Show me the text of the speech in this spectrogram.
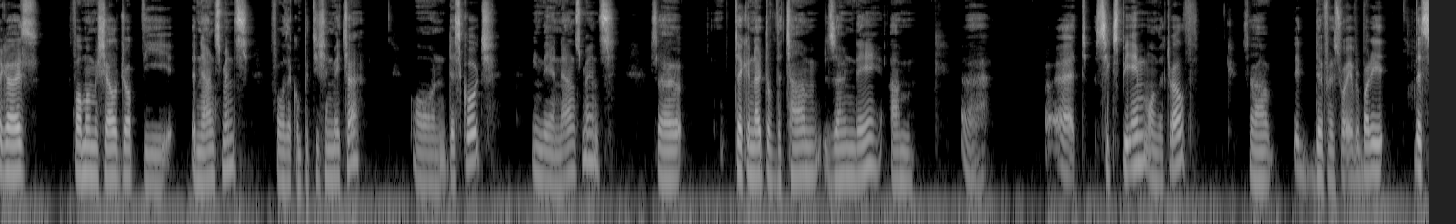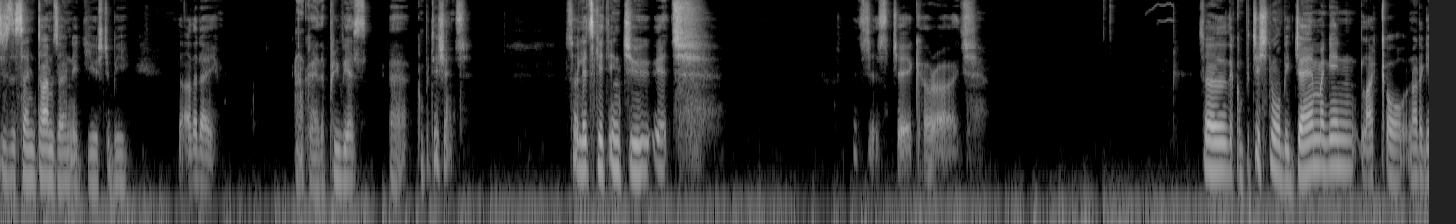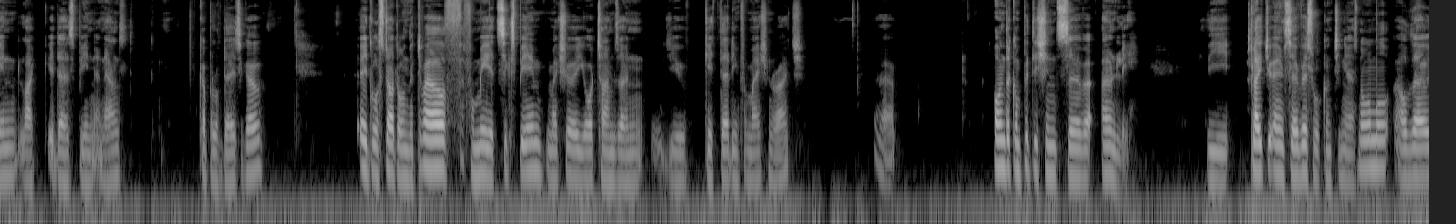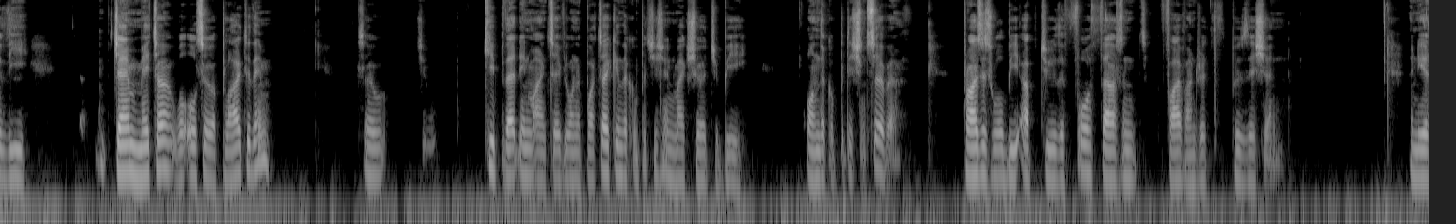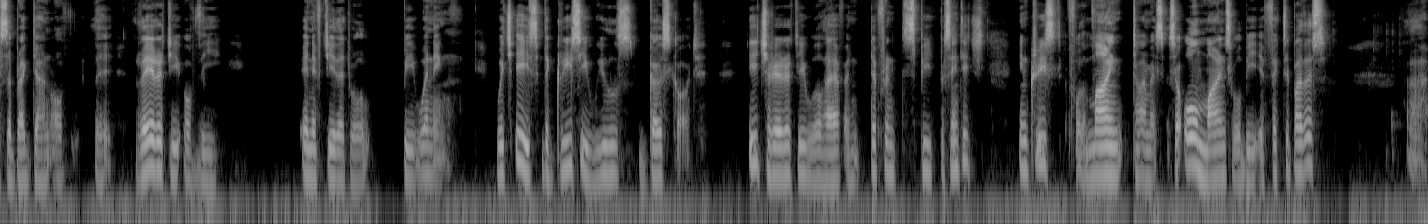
Hey guys, Farmer Michelle dropped the announcements for the competition meta on Discord in the announcements. So take a note of the time zone there. Um, uh, at 6 p.m. on the 12th. So it differs for everybody. This is the same time zone it used to be the other day. Okay, the previous uh, competitions. So let's get into it. Let's just check. All right. So the competition will be Jam again, like, or not again, like it has been announced a couple of days ago. It will start on the 12th. For me, it's 6 p.m. Make sure your time zone, you get that information right. Uh, on the competition server only. The play to earn service will continue as normal, although the jam meta will also apply to them. So keep that in mind. So if you want to partake in the competition, make sure to be on the competition server. Prizes will be up to the 4,500th position. And here's the breakdown of the rarity of the NFT that will be winning, which is the Greasy Wheels Ghost card. Each rarity will have a different speed percentage increased for the mine timers. So all mines will be affected by this. Uh,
